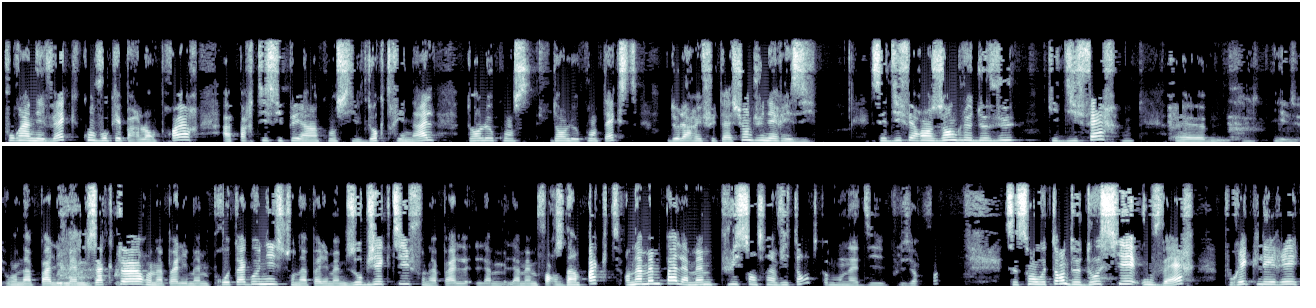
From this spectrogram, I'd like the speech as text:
pour un évêque convoqué par l'empereur à participer à un concile doctrinal dans le, contexte de la réfutation d'une hérésie. Ces différents angles de vue qui diffèrent, euh, on n'a pas les mêmes acteurs, on n'a pas les mêmes protagonistes, on n'a pas les mêmes objectifs, on n'a pas la, la, même force d'impact, on n'a même pas la même puissance invitante, comme on a dit plusieurs fois. Ce sont autant de dossiers ouverts pour éclairer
